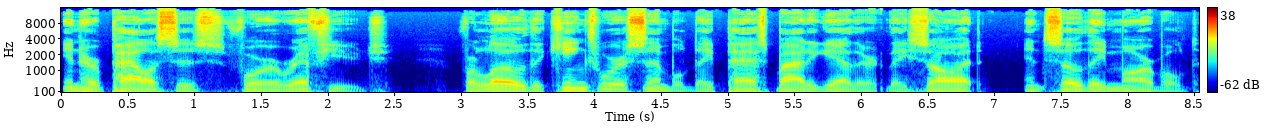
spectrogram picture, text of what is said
in her palaces for a refuge. For lo, the kings were assembled. They passed by together. They saw it, and so they marveled.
